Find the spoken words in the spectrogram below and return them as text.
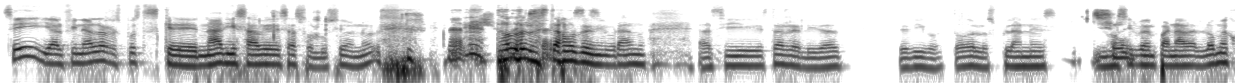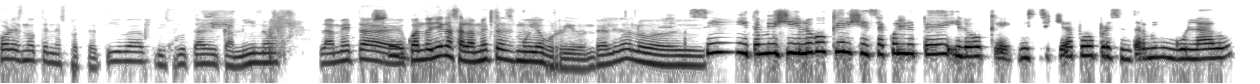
Sí, y al final la respuesta es que nadie sabe esa solución, ¿no? Nadie. Todos lo estamos descifrando. Así, esta realidad, te digo, todos los planes no sirven para nada. Lo mejor es no tener expectativa, disfrutar el camino. La meta, eh, cuando llegas a la meta es muy aburrido. En realidad lo... Sí, y también dije, y luego qué dije, saco el EP y luego que ni siquiera puedo presentarme en ningún lado,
